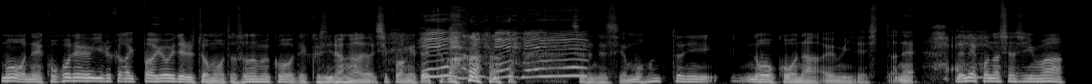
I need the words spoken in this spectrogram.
もうねここでイルカがいっぱい泳いでると思うとその向こうでクジラが尻尾上げたりとか。するんですよ。もう本当に濃厚な海でしたね。でねこの写真は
